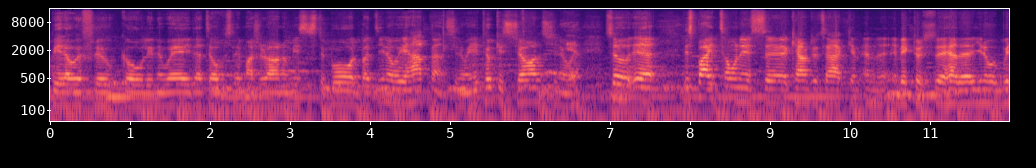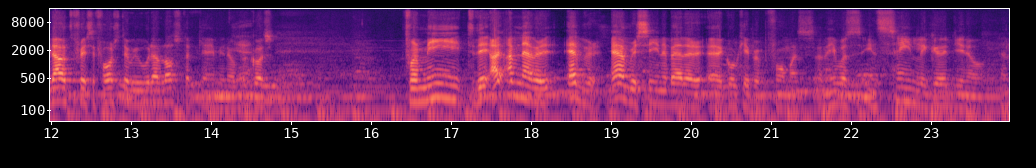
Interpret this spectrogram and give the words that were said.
bit of a fluke goal in a way that obviously Mascherano misses the ball, but you know it happens. You know he took his chance. You know, Yeah. so uh, despite Tony's uh, counter attack and, and uh, Victor's uh, header, you know, without Fraser Forster we would have lost that game. You know, Yeah. because for me today, I, I've never ever ever seen a better uh, goalkeeper performance, and he was insanely good. You know, and,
